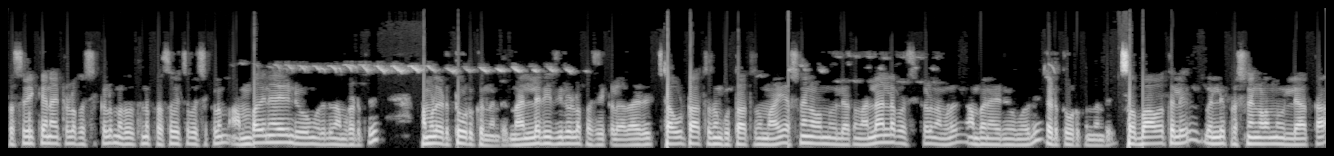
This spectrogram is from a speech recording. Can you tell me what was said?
പ്രസവിക്കാനായിട്ടുള്ള പശുക്കളും അതുപോലെ തന്നെ പ്രസവിച്ച പശുക്കളും അമ്പതിനായിരം രൂപ മുതൽ നമ്മുടെ അടുത്ത് നമ്മൾ എടുത്തു കൊടുക്കുന്നുണ്ട്. നല്ല രീതിയിലുള്ള പശുക്കൾ അതായത് ചവിട്ടാത്തതും കുത്താത്തതുമായി പ്രശ്നങ്ങളൊന്നും ഇല്ലാത്ത നല്ല നല്ല പശുക്കൾ നമ്മൾ അമ്പതിനായിരം രൂപ മുതൽ എടുത്തു കൊടുക്കുന്നുണ്ട്. സ്വഭാവത്തിൽ വലിയ പ്രശ്നങ്ങളൊന്നും ഇല്ലാത്ത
